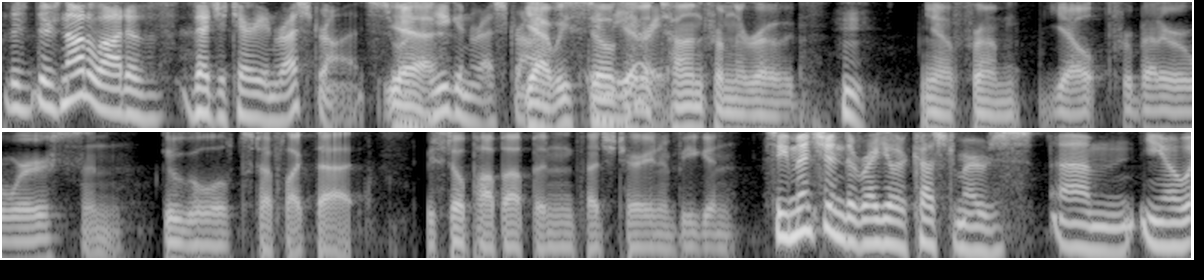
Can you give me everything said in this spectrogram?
There, there's not a lot of vegetarian restaurants or Yeah. vegan restaurants. Yeah, we still get a ton from the road. Hmm. You know, from Yelp for better or worse and Google stuff like that. We still pop up in vegetarian and vegan. So you mentioned the regular customers. Um, you know,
